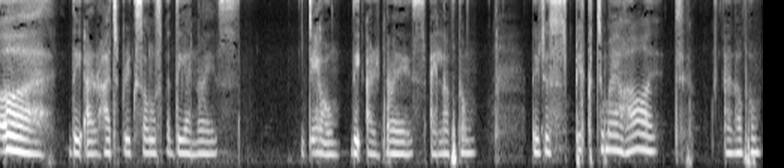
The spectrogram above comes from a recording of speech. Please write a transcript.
Uh, they are heartbreak songs, but they are nice. Damn, they are nice. I love them. They just speak to my heart. I love them.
